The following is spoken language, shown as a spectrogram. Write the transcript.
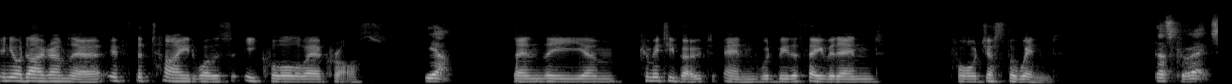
in your diagram there, if the tide was equal all the way across, yeah, then the um, committee boat end would be the favoured end for just the wind. That's correct.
